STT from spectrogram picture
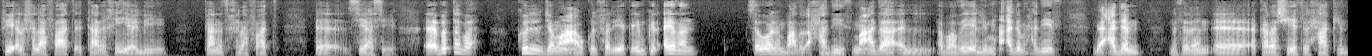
في الخلافات التاريخية اللي كانت خلافات آه، سياسية. آه، بالطبع كل جماعة وكل فريق يمكن أيضا سووا لهم بعض الأحاديث ما عدا الأباضية اللي ما عندهم حديث بعدم مثلا آه، كرشية الحاكم.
